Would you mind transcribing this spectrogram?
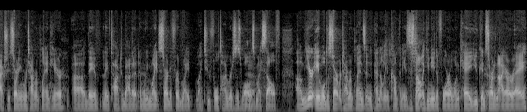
actually starting a retirement plan here. Uh, they have they've talked about it, and we might start it for my, my two full timers as well yeah. as myself. Um, you're able to start retirement plans independently of companies. It's sure. not like you need a 401k. You can yeah. start an IRA,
